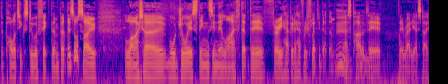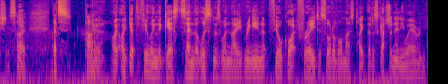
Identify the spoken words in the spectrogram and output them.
the politics do affect them. But there's also lighter, more joyous things in their life that they're very happy to have reflected at them as part of their their radio station. So that's part of it. I, I get the feeling the guests and the listeners, when they ring in, feel quite free to sort of almost take the discussion anywhere, and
